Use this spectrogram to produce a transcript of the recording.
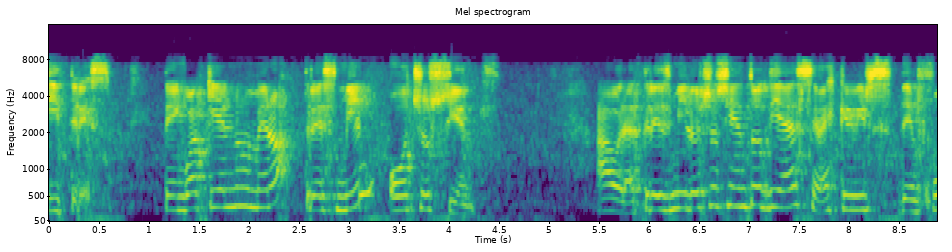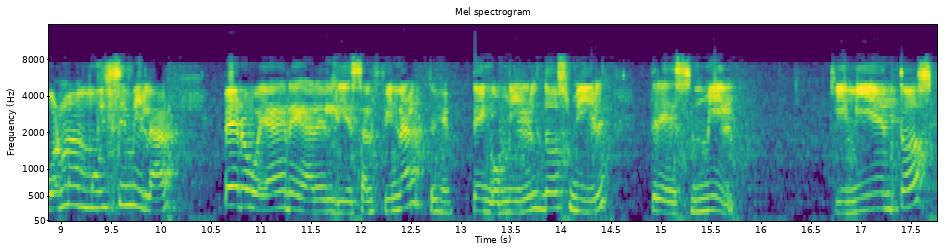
y 3. Tengo aquí el número 3800. Ahora, 3810 se va a escribir de forma muy similar pero voy a agregar el 10 al final. Entonces, tengo 1000, 2000, 3000, 500,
